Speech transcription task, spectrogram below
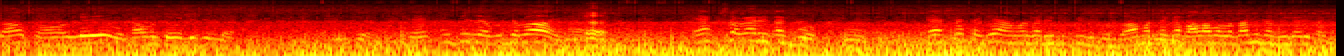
যাও তো আমার লই যাব। খাব তো ওটি কিনবে বুঝলে বুঝতে ভাই। একশো গাড়ি থাকব। একশো থেকে আমার গাড়ি বিক্রি করব। আমার থেকে ভালো ভালো দামি দামি গাড়ি থাকব।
